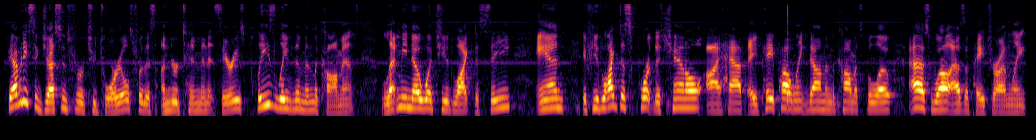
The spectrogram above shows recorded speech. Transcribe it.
If you have any suggestions for tutorials for this under 10 minute series, please leave them in the comments. Let me know what you'd like to see. And if you'd like to support this channel, I have a PayPal link down in the comments below, as well as a Patreon link.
